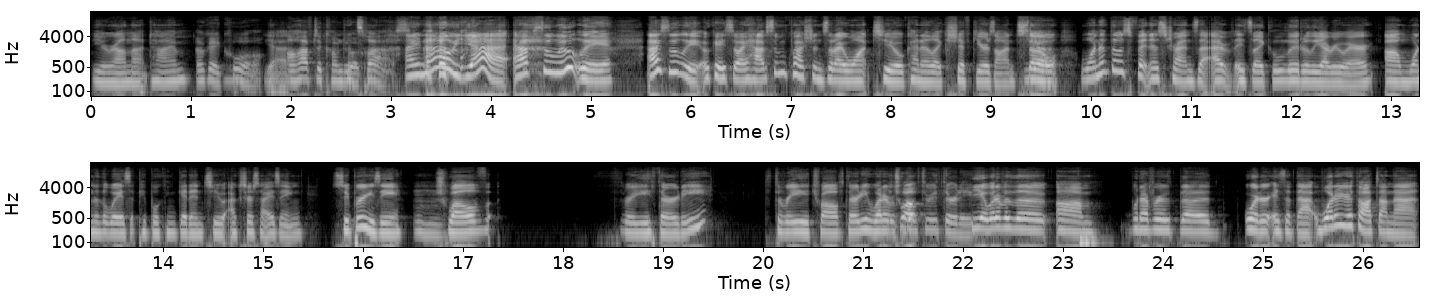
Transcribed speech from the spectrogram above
be around that time. Okay, cool. Yeah. I'll have to come to a class. I know. Yeah, absolutely. Absolutely. Okay, so I have some questions that I want to kind of like shift gears on. So, Yeah. one of those fitness trends that ev- it's like literally everywhere, um, one of the ways that people can get into exercising, super easy, Mm-hmm. 12, 3, 30, 3, 12, 30, whatever. 12 through 30. Yeah, whatever the um whatever the order is of that. What are your thoughts on that?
